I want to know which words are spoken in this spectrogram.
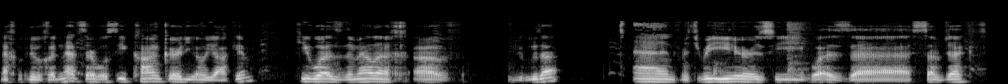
Nebuchadnezzar, we'll see, conquered Yehoiakim. He was the Melech of Yehuda, and for three years he was uh, subject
